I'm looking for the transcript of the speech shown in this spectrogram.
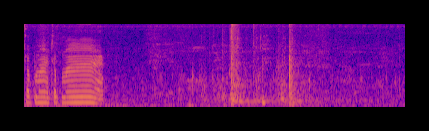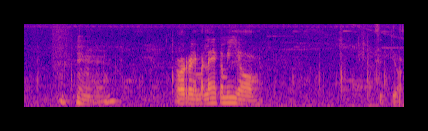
ชอบมากชอบมากอื้อหือ เอาอะไรมาแลกก็ไม่ยอม สุดยอด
